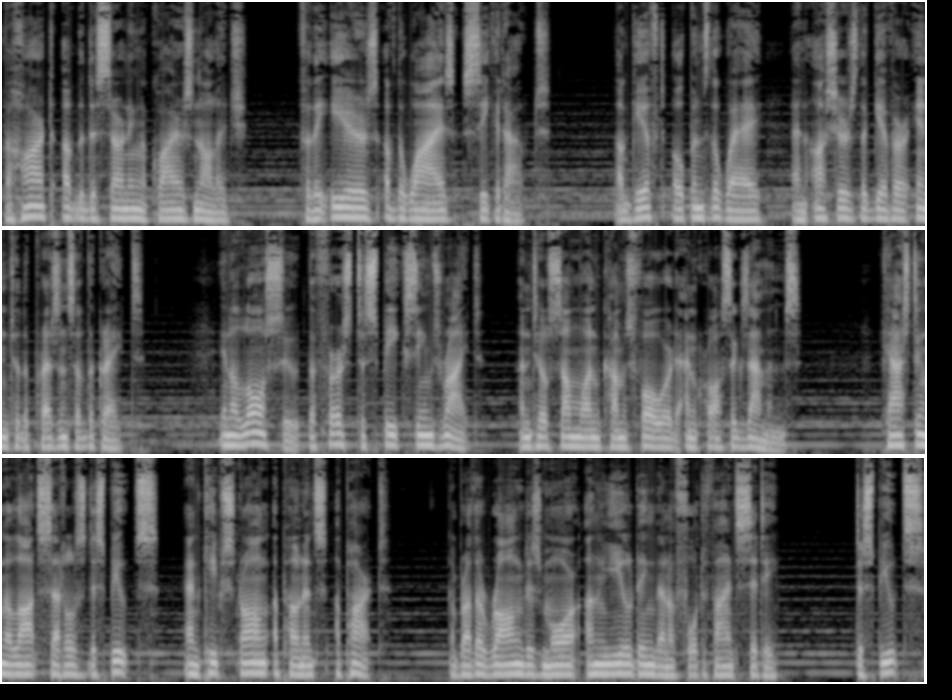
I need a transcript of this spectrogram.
The heart of the discerning acquires knowledge, for the ears of the wise seek it out. A gift opens the way and ushers the giver into the presence of the great. In a lawsuit, the first to speak seems right until someone comes forward and cross examines. Casting the lot settles disputes and keeps strong opponents apart. A brother wronged is more unyielding than a fortified city. Disputes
